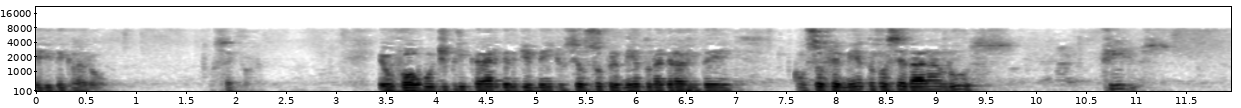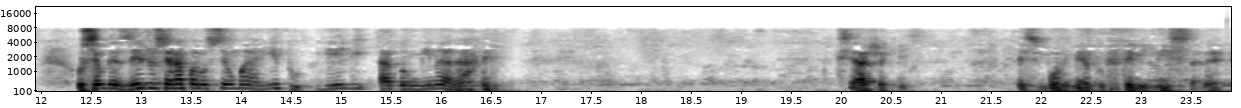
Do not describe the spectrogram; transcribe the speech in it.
ele declarou, o Senhor, eu vou multiplicar grandemente o seu sofrimento na gravidez. Com sofrimento você dará à luz filhos. O seu desejo será para o seu marido e ele a dominará. O que você acha aqui? esse movimento feminista, né?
